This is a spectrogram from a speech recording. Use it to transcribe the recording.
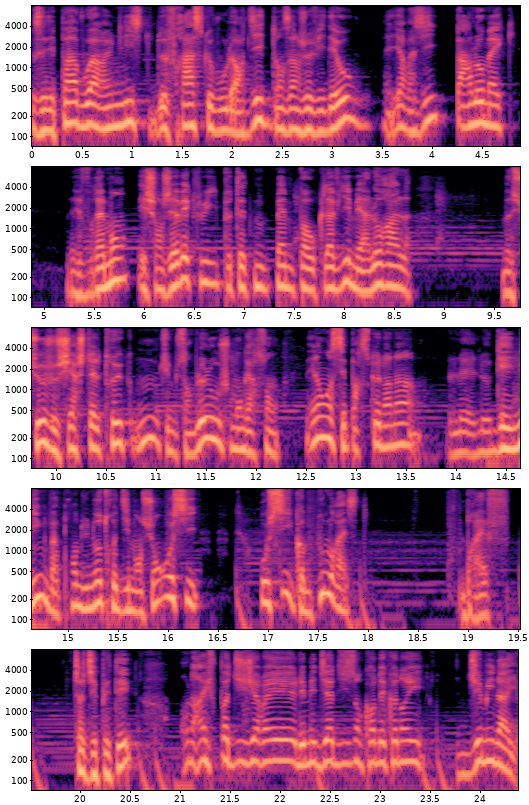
Vous n'allez pas avoir une liste de phrases que vous leur dites dans un jeu vidéo et dire vas-y, parle au mec. Vraiment échanger avec lui, peut-être même pas au clavier, mais à l'oral. Monsieur, je cherche tel truc, Hum, tu me sembles louche, mon garçon. Mais non, c'est parce que là, le, gaming va prendre une autre dimension aussi. Aussi, comme tout le reste. Bref, ChatGPT, on n'arrive pas à digérer, les médias disent encore des conneries. Gemini.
